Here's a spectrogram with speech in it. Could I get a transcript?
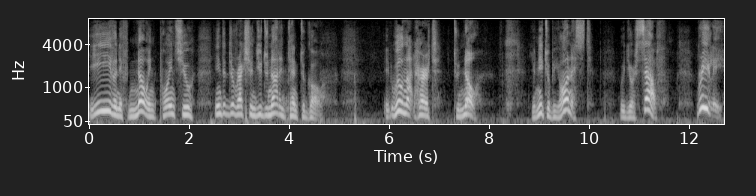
even if knowing points you in the direction you do not intend to go. It will not hurt to know. You need to be honest with yourself. Really.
